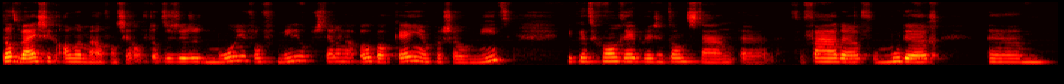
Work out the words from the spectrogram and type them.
Dat wijst zich allemaal vanzelf. Dat is dus het mooie van familieopstellingen, ook al ken je een persoon niet. Je kunt gewoon representant staan uh, voor vader, voor moeder. Um,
